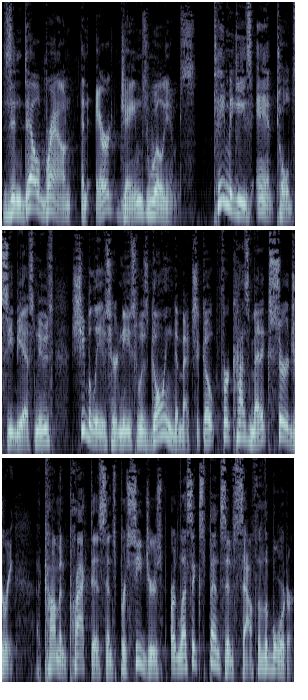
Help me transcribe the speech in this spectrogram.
Zindell Brown, and Eric James Williams. Tay McGee's aunt told CBS News she believes her niece was going to Mexico for cosmetic surgery, a common practice since procedures are less expensive south of the border.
